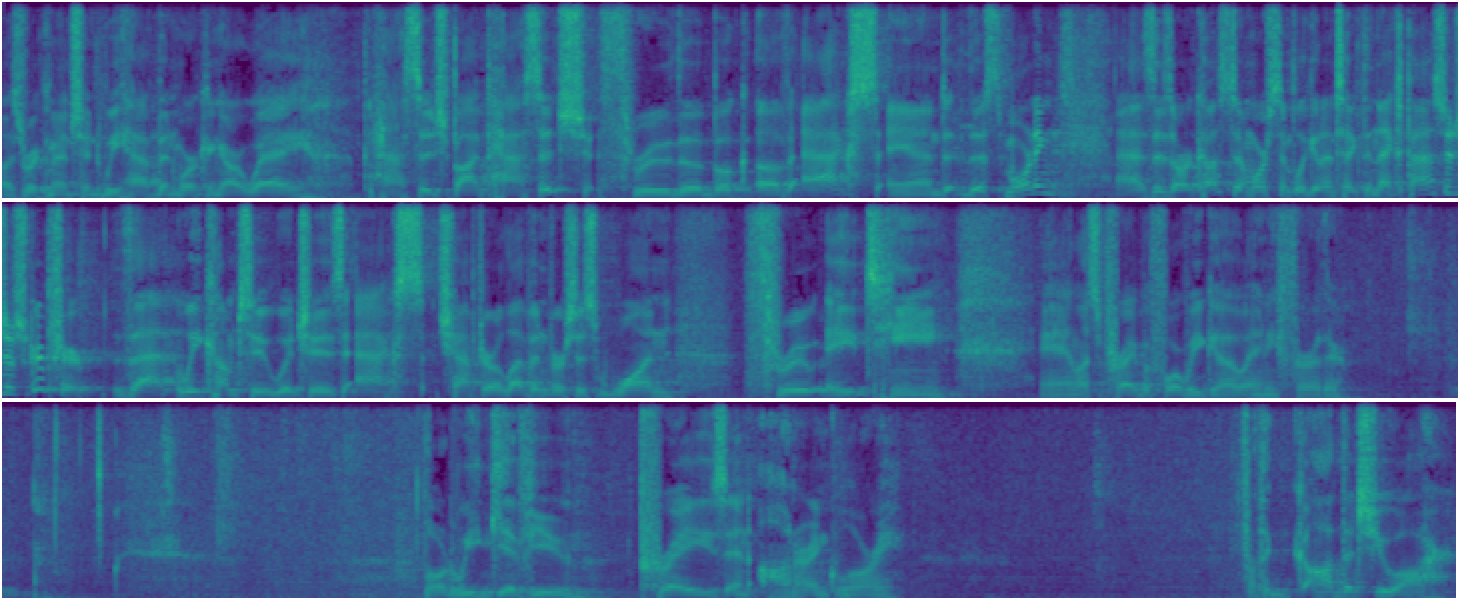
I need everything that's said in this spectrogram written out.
As Rick mentioned, we have been working our way passage by passage through the book of Acts. And this morning, as is our custom, we're simply going to take the next passage of Scripture that we come to, which is Acts chapter 11, verses 1 through 18. And let's pray before we go any further. Lord, we give you praise and honor and glory for the God that you are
